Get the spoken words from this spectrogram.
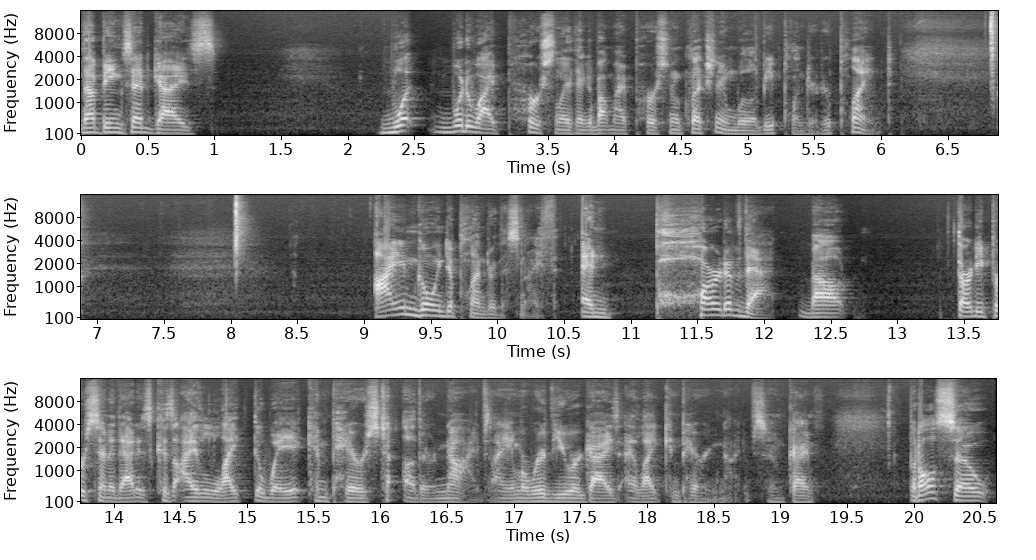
that being said, guys, what, what do I personally think about my personal collection and will it be plundered or planked? I am going to plunder this knife. And part of that, about 30% of that is because I like the way it compares to other knives. I am a reviewer, guys. I like comparing knives, okay? But also,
